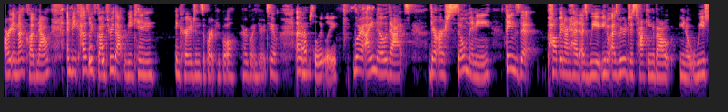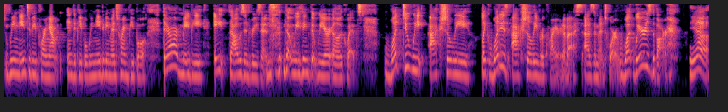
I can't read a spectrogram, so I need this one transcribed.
are in that club now. And because we've gone through that, we can encourage and support people who are going through it too. Um, Absolutely. Laura, I know that there are so many things that pop in our head as we, you know, as we were just talking about, you know, we, we need to be pouring out into people. We need to be mentoring people. There are maybe 8,000 reasons that we think that we are ill equipped. What do we actually like what is actually required of us as a mentor what where is the bar yeah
